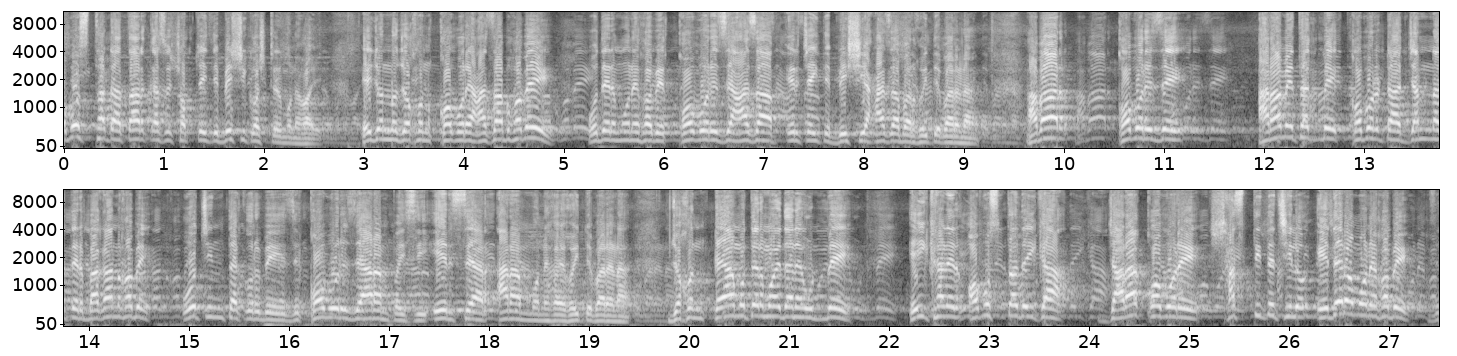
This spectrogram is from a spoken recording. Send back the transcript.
অবস্থাটা তার কাছে সবচাইতে বেশি কষ্টের মনে হয়। এই জন্য যখন কবরে আজাব হবে, ওদের মনে হবে কবরে যে আজাব এর চাইতে বেশি আজাব আর হইতে পারে না। আবার কবরে যে আরামে থাকবে, কবরটা জান্নাতের বাগান হবে, ও চিন্তা করবে যে কবরে যে আরাম পাইছি, এর সে আর আরাম মনে হয় হইতে পারে না। যখন কেয়ামতের ময়দানে উঠবে এইখানের অবস্থা দেখা, যারা কবরে শাস্তিতে ছিল, এদেরও মনে হবে যে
